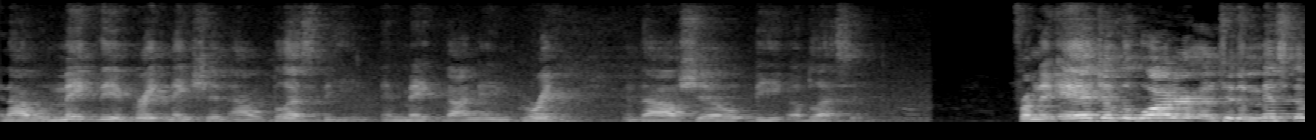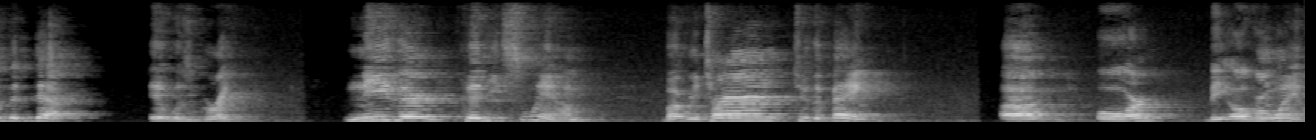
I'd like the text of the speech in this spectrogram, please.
and I will make thee a great nation. I will bless thee, and make thy name great, and thou shalt be a blessing. From the edge of the water unto the midst of the depth, it was great. Neither could he swim, but return to the bank uh, or be overwhelmed.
